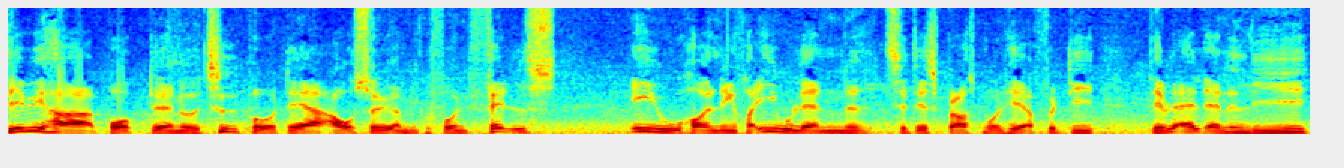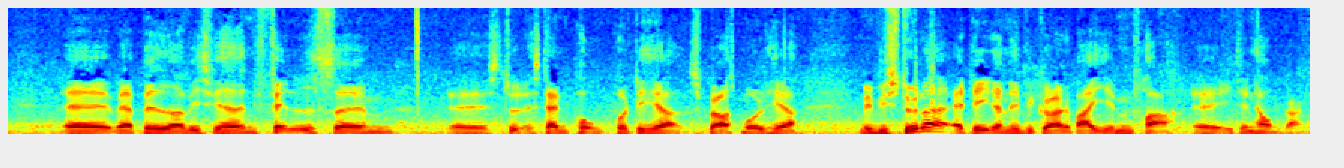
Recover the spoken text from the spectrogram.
Det vi har brugt øh, noget tid på, det er at afsøge, om vi kunne få en fælles EU-holdning fra EU-landene til det spørgsmål her, fordi det vil alt andet lige øh, være bedre, hvis vi havde en fælles øh, øh standpunkt på det her spørgsmål her. Men vi støtter atleterne, vi gør det bare hjemmefra øh, i den her omgang.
